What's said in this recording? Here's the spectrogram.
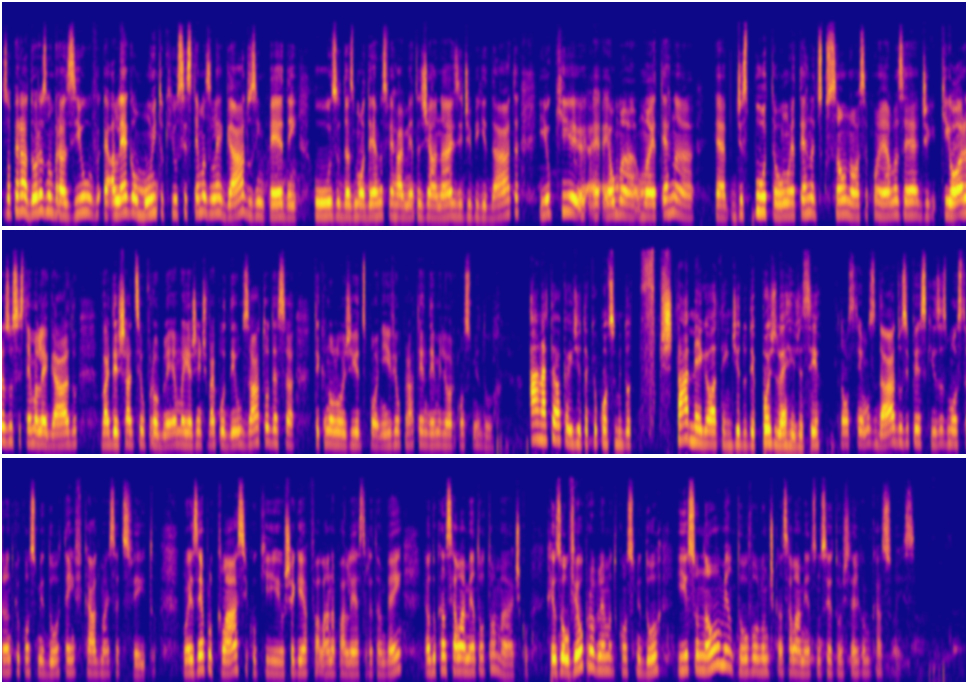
As operadoras no Brasil eh, alegam muito que os sistemas legados impedem o uso das modernas ferramentas de análise de Big Data e o que é, é uma, uma eterna é, disputa, uma eterna discussão nossa com elas é de que horas o sistema legado vai deixar de ser o problema e a gente vai poder usar toda essa tecnologia disponível para atender melhor o consumidor. A Anatel acredita que o consumidor está melhor atendido depois do RGC? Nós temos dados e pesquisas mostrando que o consumidor tem ficado mais satisfeito. Um exemplo clássico que eu cheguei a falar na palestra também é o do cancelamento automático. Resolveu o problema do consumidor e isso não aumentou o volume de cancelamentos no setor de telecomunicações.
